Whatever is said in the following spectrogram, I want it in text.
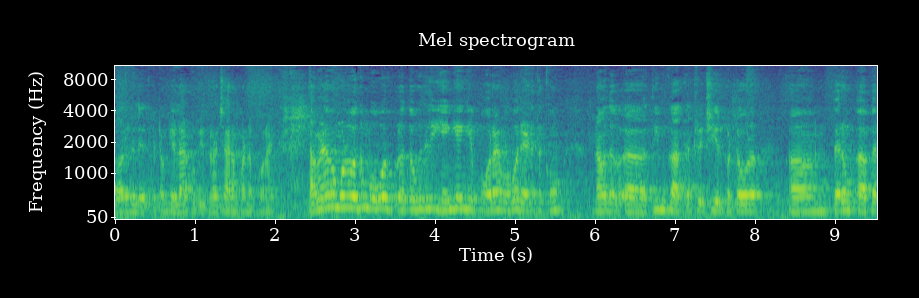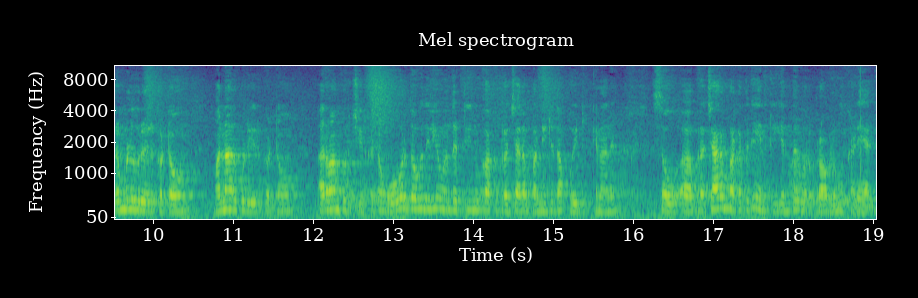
அவர்கள் இருக்கட்டும் எல்லாருக்கும் போய் பிரச்சாரம் பண்ண போகிறேன் தமிழகம் முழுவதும் ஒவ்வொரு தொகுதியிலையும் எங்கெங்கே போகிறேன் ஒவ்வொரு இடத்துக்கும் நான் வந்து திமுக திருச்சி இருக்கட்டும் பெரும் பெரம்பலூர் இருக்கட்டும் மன்னார்குடி இருக்கட்டும் அருவாங்குறிச்சி இருக்கட்டும் ஒவ்வொரு தொகுதியிலையும் வந்து திமுகவுக்கு பிரச்சாரம் பண்ணிட்டு தான் போயிட்டு இருக்கேன் நான். ஸோ பிரச்சாரம் பண்ணுறதுக்கு எனக்கு எந்த ஒரு ப்ராப்ளமும் கிடையாது.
